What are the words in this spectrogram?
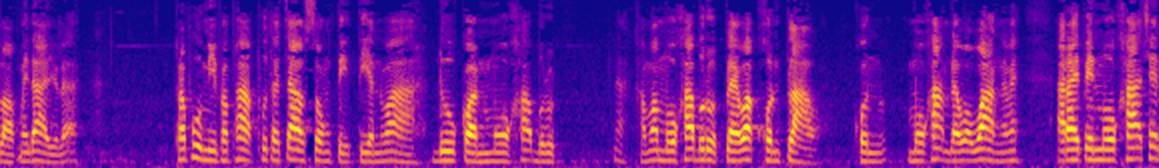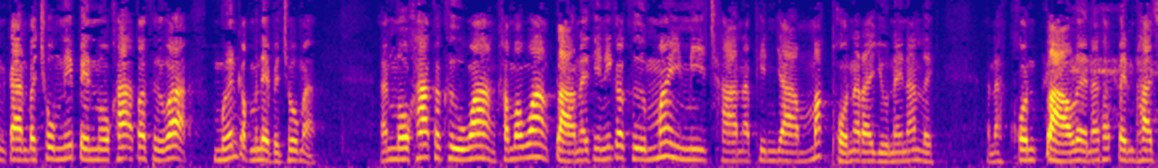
หลอกไม่ได้อยู่แล้ว พระผู้มีพระภาคพุทธเจ้าทรงติเตียนว่า ดูก่อนโมฆะบุรุษนะคำว่าโมฆะบุรุษแปลว่าคนเปล่า คนโมฆะแปลว่าว่างใช่ไหมอะไรเป็นโมฆะเช่น การประชุมนี้เป็นโมฆะก็ถือว่าเหมือนกับไม่ได้ประชุมอะ อันโมฆะก็คือว่างคำว่าว่างเปล่าในที่นี้ก็คือไม่มีฌานอภิญญามรรคผลอะไรอยู่ในนั้นเลยนะคนเปล่าเลยนะถ้าเป็นภาช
